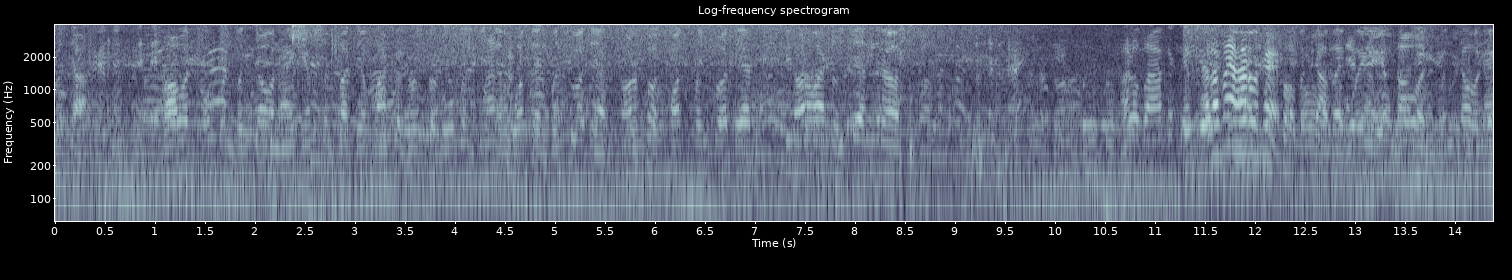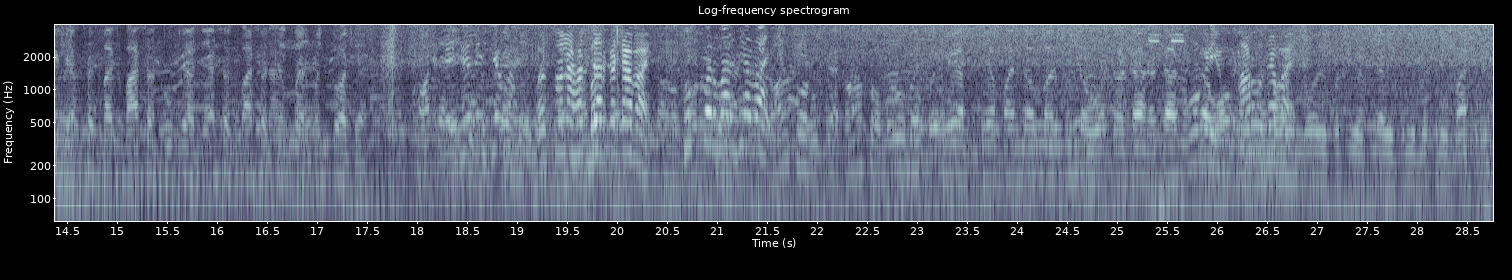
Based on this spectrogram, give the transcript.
પચાસ. બાવન ચોપન પંચાવન સાઠ એકસઠ બાતેર પાસઠ અડસઠ ઓગણસિત્તેર બોતેર પંચોતેર ત્રણસો પાંચ પંચોતેર ત્રણ વાર જીતેન્દ્ર હાલો બા આગળ હાલો ભાઈ હારું છે. પચાસ ભાઈ કોઈને એકાવન પંચાવન સાઠ એકસઠ બાસઠ બાસઠ રૂપિયા ત્રેસઠ બાસઠ સિત્તેર પંચોતેર. છોતેર એંસી પંચ્યાસી બસો ને હજાર કટા ભાઈ. સુપર માલ છે ભાઈ. ત્રણસો રૂપિયા ત્રણસો બરોબર. એક બે પાંચ દસ બાર પંદર ઓટ અઢાર અઢાર રૂપિયા સારું છે ભાઈ. ચોવીસ પચીસ અઠ્યાવીસ ત્રીસ બત્રીસ પાંત્રીસ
